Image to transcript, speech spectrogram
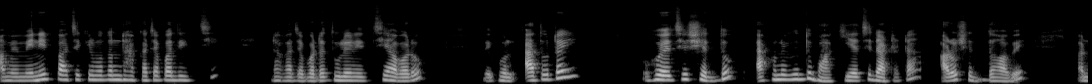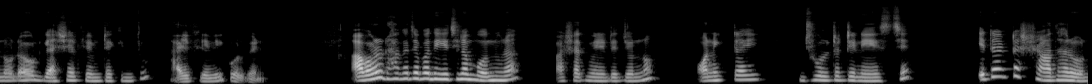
আমি মিনিট পাঁচেকের মতন ঢাকা চাপা দিচ্ছি। ঢাকা চাপাটা তুলে নিচ্ছি আবারও। দেখুন, এতটাই হয়েছে সেদ্ধ। এখনও কিন্তু বাকি আছে ডাটাটা, আরও সেদ্ধ হবে। আর নো ডাউট গ্যাসের ফ্লেমটা কিন্তু হাই ফ্লেমই করবেন। আবারও ঢাকা চাপা দিয়েছিলাম বন্ধুরা ৫-৭ মিনিটের জন্য। অনেকটাই ঝোলটা টেনে এসছে। এটা একটা সাধারণ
